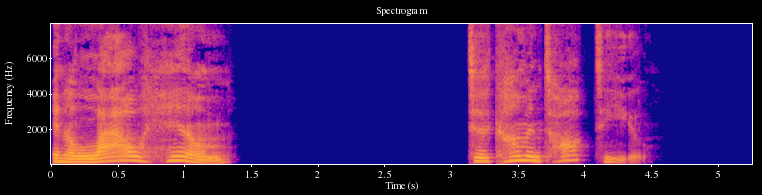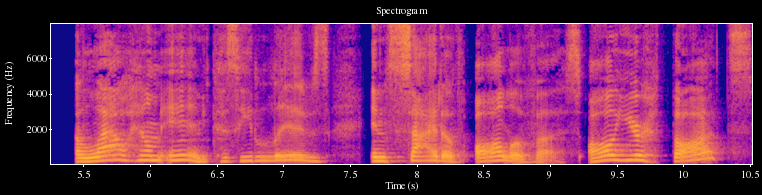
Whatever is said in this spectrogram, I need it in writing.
and allow Him to come and talk to you. Allow him in because he lives inside of all of us. All your thoughts,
